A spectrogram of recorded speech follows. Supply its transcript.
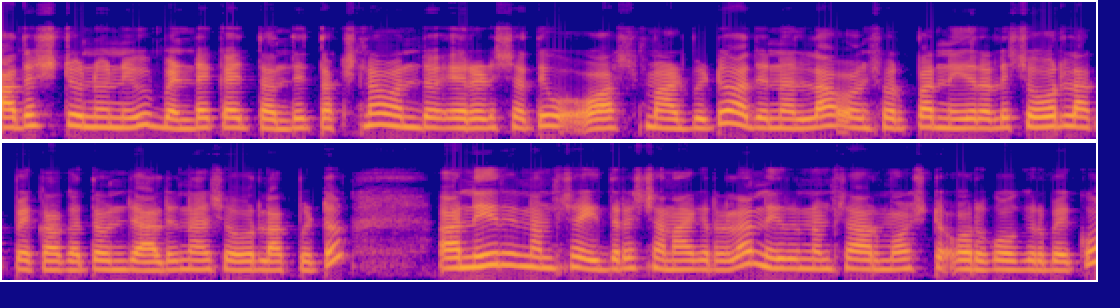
ಆದಷ್ಟು ನೀವು ಬೆಂಡೆಕಾಯಿ ತಂದಿದ ತಕ್ಷಣ ಒಂದು ಎರಡು ಸತಿ ವಾಶ್ ಮಾಡಿಬಿಟ್ಟು ಅದನ್ನೆಲ್ಲ ಒಂದು ಸ್ವಲ್ಪ ನೀರಲ್ಲಿ ಶೋರ್ಲಾಕ್ಬೇಕಾಗತ್ತೆ ಒಂದು ಜಾಲಿನಲ್ಲಿ ಶೋರ್ಲಾಕ್ಬಿಟ್ಟು ಆ, ನೀರಿನ ಅಂಶ ಇದ್ದರೆ ಚೆನ್ನಾಗಿರಲ್ಲ, ನೀರಿನ ಅಂಶ ಆಲ್ಮೋಸ್ಟ್ ಹೊರಗೋಗಿರಬೇಕು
